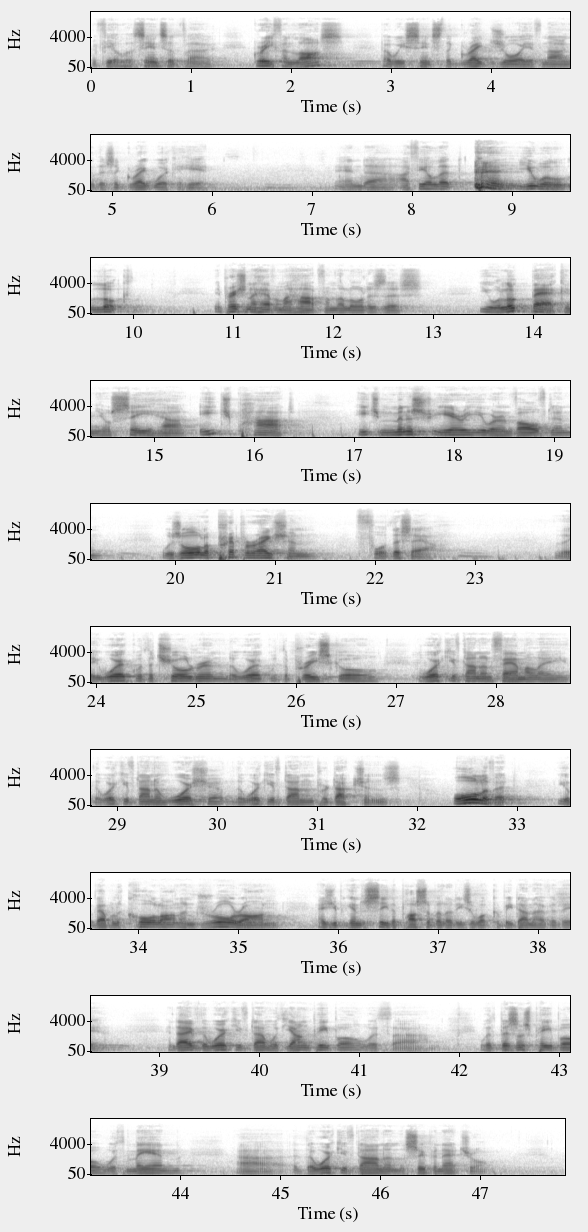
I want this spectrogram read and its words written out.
We feel a sense of uh, grief and loss, but we sense the great joy of knowing there's a great work ahead. And uh, I feel that you will look, the impression I have in my heart from the Lord is this you will look back and you'll see how each part, each ministry area you were involved in was all a preparation for this hour the work with the children, the work with the preschool, the work you've done in family, the work you've done in worship, the work you've done in productions, all of it you'll be able to call on and draw on as you begin to see the possibilities of what could be done over there. And Dave, the work you've done with young people, with, uh, with business people, with men, uh, the work you've done in the supernatural,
